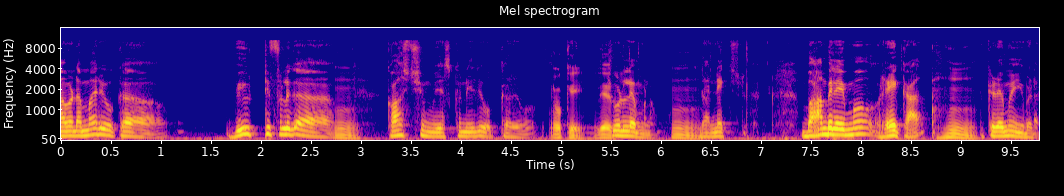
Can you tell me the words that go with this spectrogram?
ఆవిడ మరి ఒక బ్యూటిఫుల్గా కాస్ట్యూమ్ వేసుకునేది ఒక్కరు. ఓకే లేదు. చూడలేం మనం. దాని నెక్స్ట్ బాంబేలో ఏమో రేఖ ఇక్కడేమో ఈవిడ.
